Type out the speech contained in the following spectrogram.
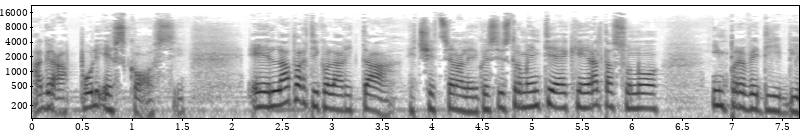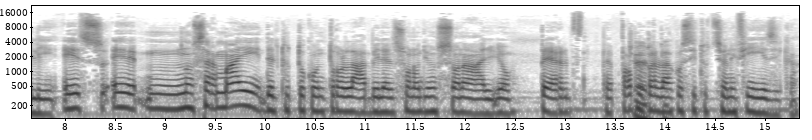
a grappoli e scossi. E la particolarità eccezionale di questi strumenti è che in realtà sono imprevedibili e, e, mh, non sarà mai del tutto controllabile il suono di un sonaglio per- per- proprio Certo. per la costituzione fisica.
